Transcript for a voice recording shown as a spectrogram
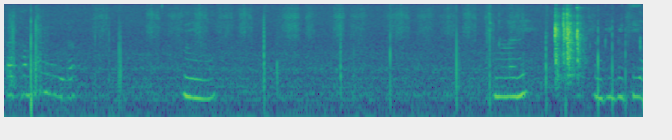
ไปทำให้มันอยู่นะมี กินอะไรนี่เป็นพีพีทีเห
